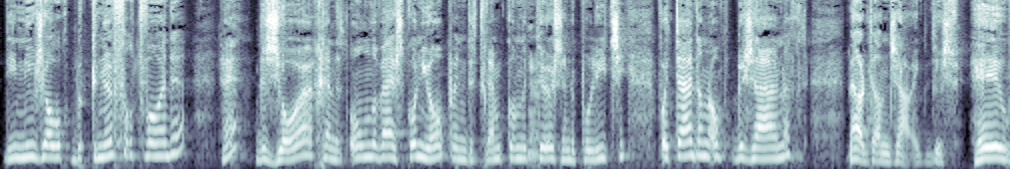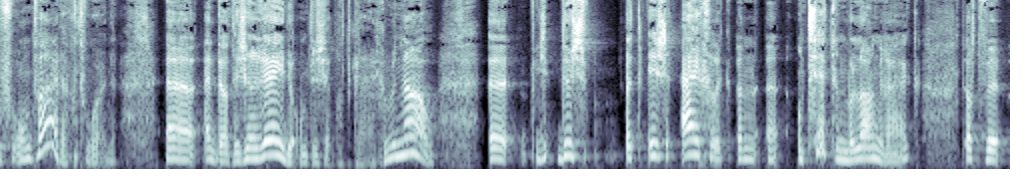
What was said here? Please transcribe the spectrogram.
die nu zo beknuffeld worden? Hè? De zorg en het onderwijs kon niet op en de tramconducteurs en de politie. Wordt daar dan op bezuinigd? Nou, dan zou ik dus heel verontwaardigd worden. Uh, en dat is een reden om te zeggen, wat krijgen we nou? Uh, dus het is eigenlijk een, uh, ontzettend belangrijk dat we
